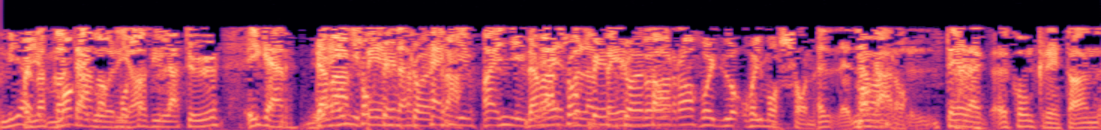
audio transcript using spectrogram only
mi az a kategória? most az illető. Igen, de, de már sok pénzt költ rá. Ennyi, de már sok pénzt költ arra, hogy, hogy mosson. Magára. Tényleg konkrétan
